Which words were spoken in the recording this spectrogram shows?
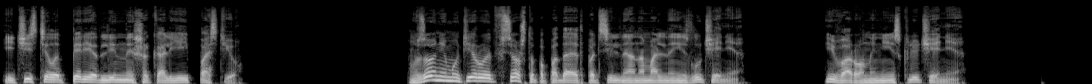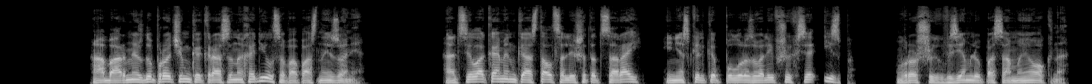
и чистила перья длинной шакальей пастью. В зоне мутирует все, что попадает под сильное аномальное излучение. И вороны не исключение. А между прочим, как раз и находился в опасной зоне. От села Каменка остался лишь этот сарай и несколько полуразвалившихся изб, вросших в землю по самые окна.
